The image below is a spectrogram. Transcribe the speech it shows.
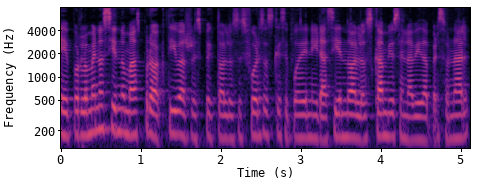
eh, por lo menos siendo más proactivas respecto a los esfuerzos que se pueden ir haciendo a los cambios en la vida personal.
